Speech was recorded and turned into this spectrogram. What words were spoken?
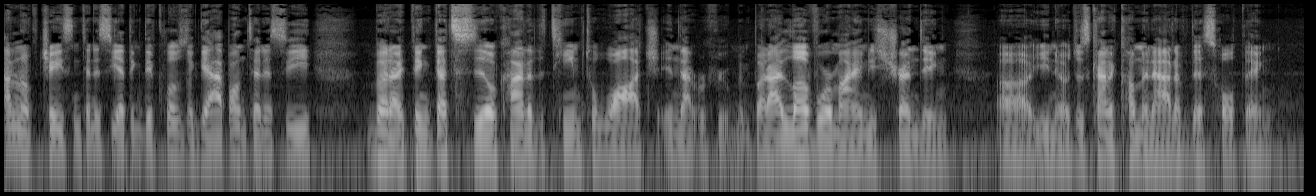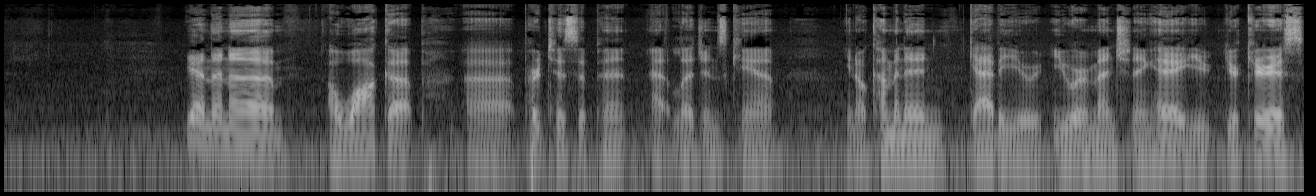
I don't know if chasing Tennessee. I think they've closed the gap on Tennessee, but I think that's still kind of the team to watch in that recruitment. But I love where Miami's trending. Uh, you know, just kind of coming out of this whole thing. Yeah, and then uh, a walk up uh, participant at Legends Camp, you know, coming in, Gaby, you you were mentioning, hey, you, you're curious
